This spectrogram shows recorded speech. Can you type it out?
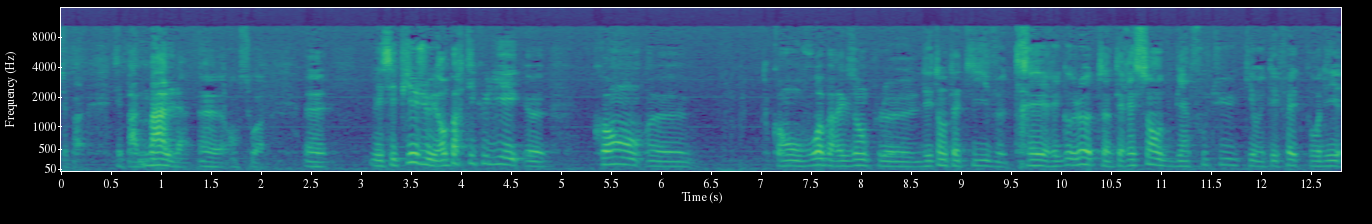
C'est pas, pas mal euh, en soi. Euh, mais c'est piégeux. En particulier, quand, quand on voit, par exemple, des tentatives très rigolotes, intéressantes, bien foutues, qui ont été faites pour dire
